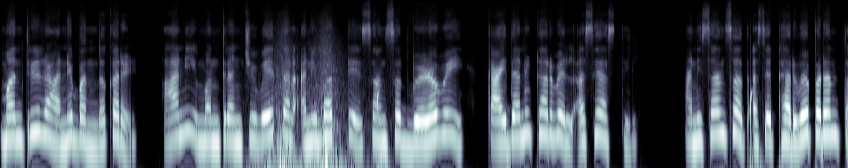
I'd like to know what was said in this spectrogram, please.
मंत्री राहणे बंद करेल आणि मंत्र्यांचे वेतन आणि भत्ते संसद वेळोवेळी कायद्याने ठरवेल असे असतील आणि संसद असे ठरवेपर्यंत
